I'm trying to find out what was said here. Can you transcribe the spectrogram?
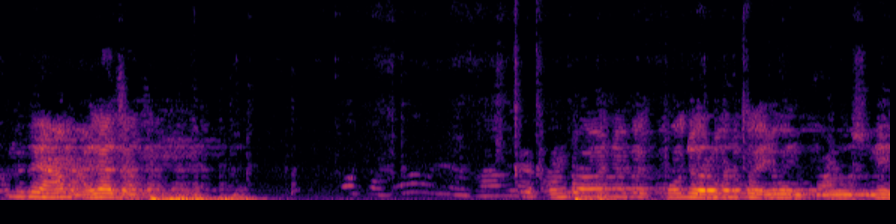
અને ભાઈ આમ હાલ્યા જાવ કોંડો અને ને ભાઈ કોદો રખડતો એવું હું છું એ.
